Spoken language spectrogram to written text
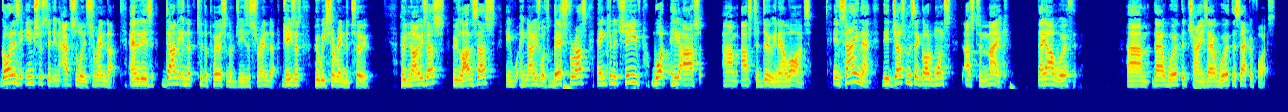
God is interested in absolute surrender, and it is done in the, to the person of Jesus surrender, Jesus who we surrender to who knows us, who loves us, he, he knows what's best for us, and can achieve what he asks um, us to do in our lives. In saying that, the adjustments that God wants us to make, they are worth it. Um, they are worth the change. They are worth the sacrifice.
